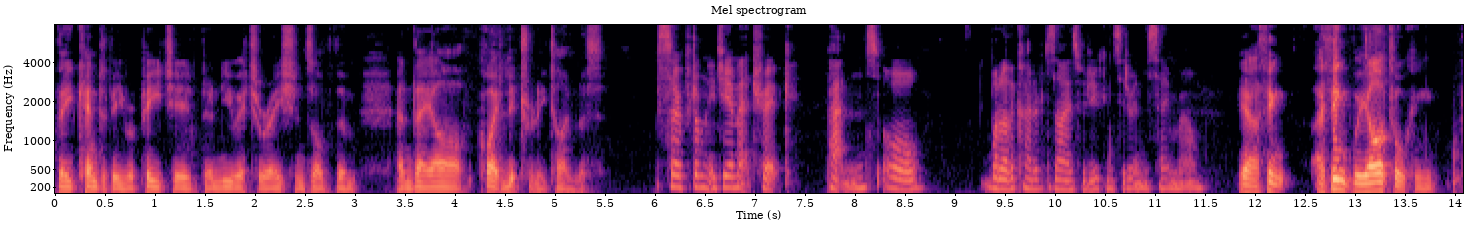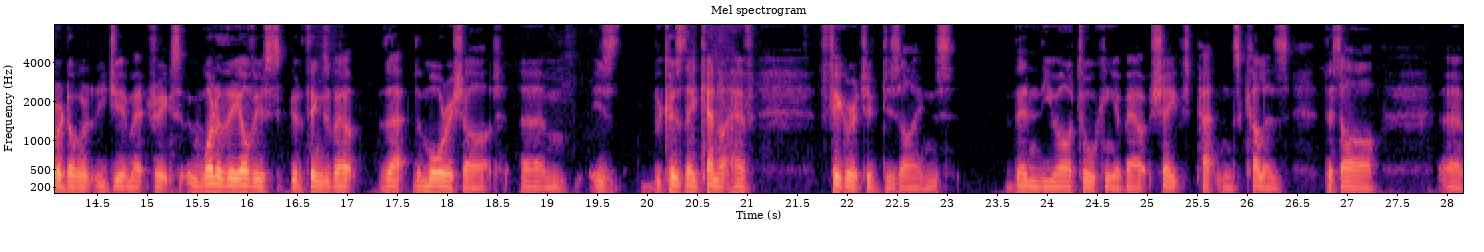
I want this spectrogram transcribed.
they tend to be repeated. Are new iterations of them, and they are quite literally timeless. So predominantly geometric patterns, or what other kind of designs would you consider in the same realm? Yeah, I think I think we are talking predominantly geometrics. One of the obvious good things about that the Moorish art um, is because they cannot have figurative designs. Then you are talking about shapes, patterns, colours that are uh,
